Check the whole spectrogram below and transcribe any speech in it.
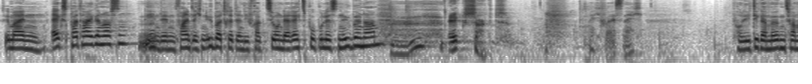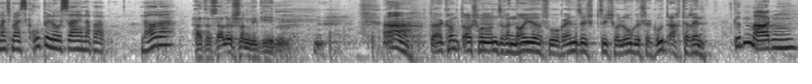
Sie meinen Ex-Parteigenossen, die ihm den feindlichen Übertritt in die Fraktion der Rechtspopulisten übel nahmen? Exakt. Ich weiß nicht. Politiker mögen zwar manchmal skrupellos sein, aber Mörder? Hat es alle schon gegeben. Ah, da kommt auch schon unsere neue forensisch-psychologische Gutachterin. Guten Morgen.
